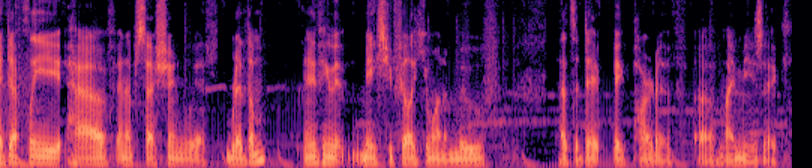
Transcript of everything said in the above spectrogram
I definitely have an obsession with rhythm. Anything that makes you feel like you want to move. That's a big, part of uh, my music.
